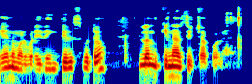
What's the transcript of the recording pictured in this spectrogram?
ಏನು ಮಾಡಬೇಡಿ, ಇದು ಹಿಂಗೆ ತಿರ್ಗಿಸ್ಬಿಟ್ಟು ಇಲ್ಲೊಂದು ಕಿನ್ನಾರ್ ಸ್ವಿಚ್ ಹಾಕೊಳ್ಳಿ.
